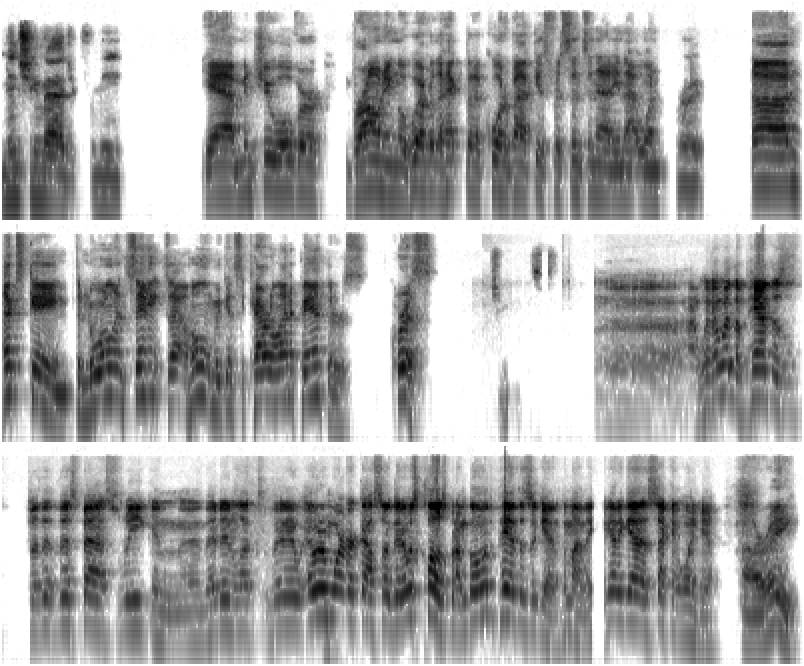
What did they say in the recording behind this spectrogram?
Minshew Magic for me. Yeah, Minshew over Browning or whoever the heck the quarterback is for Cincinnati in that one. Right. Uh, next game, the New Orleans Saints at home against the Carolina Panthers. Chris. Uh, I went with the Panthers for the, this past week, and uh, they didn't look. They, it didn't work out so good. It was close, but I'm going with the Panthers again. Come on, they got to get a second win here. All righty,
